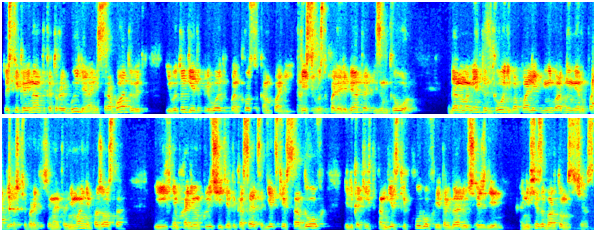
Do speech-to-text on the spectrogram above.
То есть те ковенанты, которые были, они срабатывают, и в итоге это приводит к банкротству компаний. Здесь выступали ребята из НКО. В данный момент НКО не попали ни в одну меру поддержки. Обратите на это внимание, пожалуйста и их необходимо включить. Это касается детских садов или каких-то там детских клубов и так далее, учреждений. Они все за бортом сейчас.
